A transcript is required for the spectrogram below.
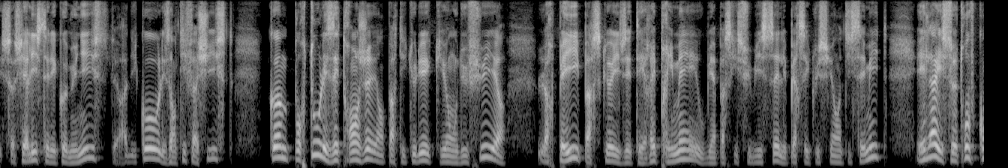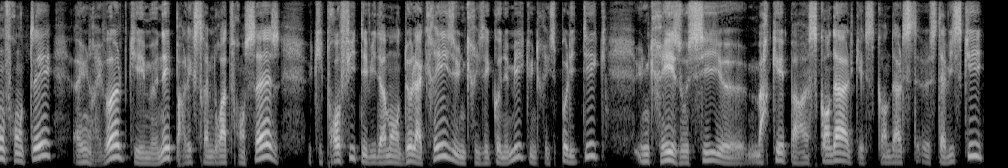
les socialistes et les communistes, les radicaux, les antifascistes, comme pour tous les étrangers en particulier qui ont dû fuir leur pays parce qu'ils étaient réprimés ou bien parce qu'ils subissaient les persécutions antisémites. Et là, ils se trouvent confrontés à une révolte qui est menée par l'extrême droite française, qui profite évidemment de la crise, une crise économique, une crise politique, une crise aussi euh, marquée par un scandale qui est le scandale Stavisky.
